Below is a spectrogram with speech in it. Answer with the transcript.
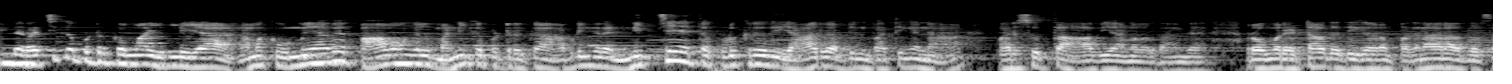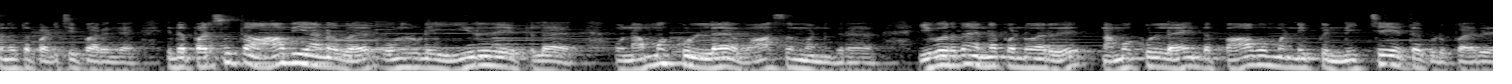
இந்த ரச்சிக்கப்பட்டிருக்கோமா இல்லையா? நமக்கு உண்மையாவே பாவங்கள் மன்னிக்கப்பட்டிருக்கா? அப்படிங்கிற நிச்சயத்தை கொடுக்கறது யாரு அப்படின்னு பாத்தீங்கன்னா பரிசுத்த ஆவியானவர் தாங்க. ரோமர் எட்டாவது அதிகாரம் பதினாறாவது வசனத்தை படிச்சு பாருங்க. இந்த பரிசுத்த ஆவியானவர் உங்களுடைய இருதயத்துல நமக்குள்ள வாசம் பண்ணுகிறார். இவர் தான் என்ன பண்ணுவாரு? நமக்குள்ள இந்த பாவ மன்னிப்பு நிச்சயத்தை கொடுப்பாரு.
